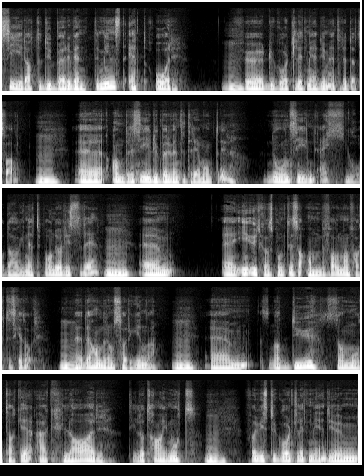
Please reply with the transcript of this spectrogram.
sier at du bør vente minst ett år Mm. før du går til et medium etter et dødsfall. Mm. Andre sier du bør vente tre måneder. Noen sier nei, gå dagen etterpå om du har lyst til det. Mm. Eh, eh, I utgangspunktet så anbefaler man faktisk et år. Mm. Eh, det handler om sorgen. da. Mm. Eh, sånn at du som mottaker er klar til å ta imot. Mm. For hvis du går til et medium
